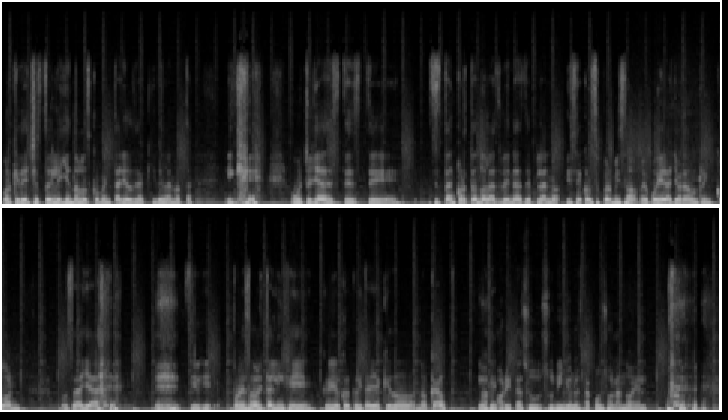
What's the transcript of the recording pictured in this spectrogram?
Porque de hecho estoy leyendo los comentarios de aquí de la nota y que muchos ya este, este, se están cortando las venas de plano. Dice, con su permiso, me voy a ir a llorar a un rincón. O sea, ya. sí, por eso ahorita el Inge, que yo creo que ahorita ya quedó knockout. Inge. Ah, ahorita su, su niño lo está consolando a él.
